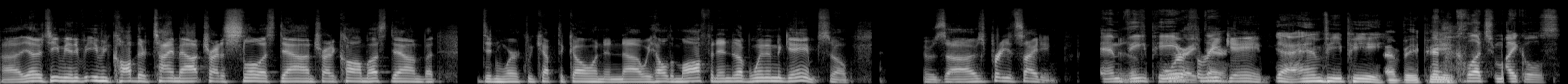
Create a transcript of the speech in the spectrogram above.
Uh, the other team even even called their timeout, try to slow us down, try to calm us down, but it didn't work. We kept it going, and uh, we held them off and ended up winning the game. So it was uh, it was pretty exciting. It was MVP right three there. game. Yeah, MVP. And MVP. Clutch Michaels.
